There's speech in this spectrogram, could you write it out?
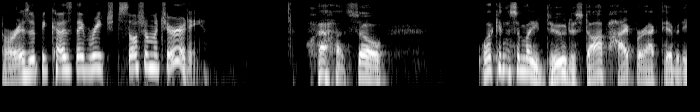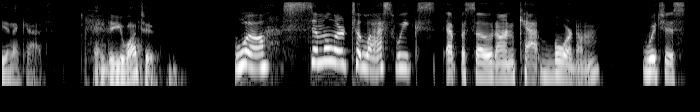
or is it because they've reached social maturity? Well, so what can somebody do to stop hyperactivity in a cat? And do you want to? Well, similar to last week's episode on cat boredom, which is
